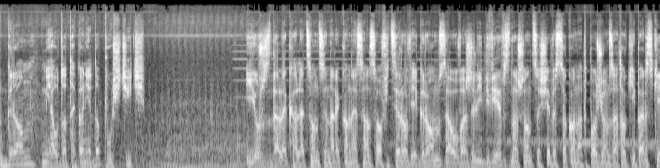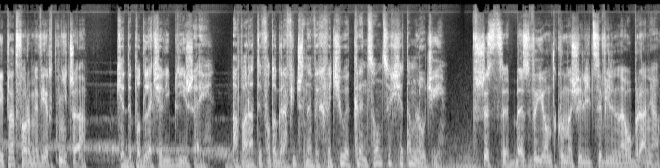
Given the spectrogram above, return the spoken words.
Grom miał do tego nie dopuścić. Już z daleka lecący na rekonesans oficerowie Grom zauważyli dwie wznoszące się wysoko nad poziom Zatoki Perskiej platformy wiertnicze. Kiedy podlecieli bliżej, aparaty fotograficzne wychwyciły kręcących się tam ludzi. Wszyscy bez wyjątku nosili cywilne ubrania.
